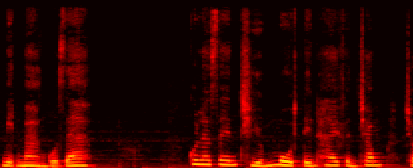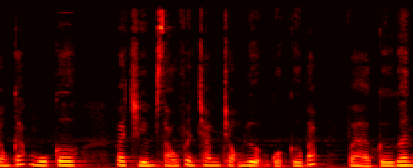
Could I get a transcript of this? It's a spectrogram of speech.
mịn màng của da. Collagen chiếm 1 đến 2% trong các mô cơ và chiếm 6% trọng lượng của cơ bắp và cơ gân.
